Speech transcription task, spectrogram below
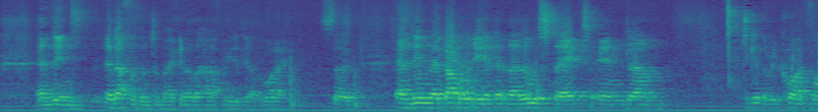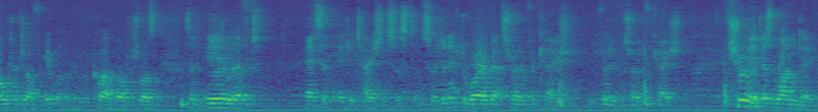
and then enough of them to make another half metre the other way. So, and then they bubble here, they're all stacked, and um, to get the required voltage, I forget what the required voltage was, it's an airlift acid agitation system. So we didn't have to worry about stratification, vertical stratification. Surely just 1D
